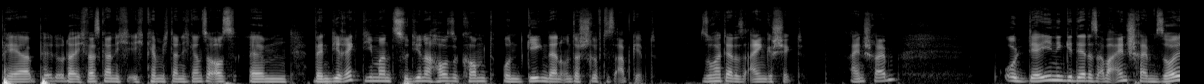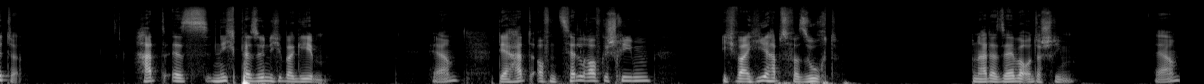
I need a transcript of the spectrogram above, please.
Per, per oder ich weiß gar nicht, ich kenne mich da nicht ganz so aus, ähm, wenn direkt jemand zu dir nach Hause kommt und gegen deine Unterschrift es abgibt. So hat er das eingeschickt. Einschreiben. Und derjenige, der das aber einschreiben sollte, hat es nicht persönlich übergeben. Ja, der hat auf den Zettel draufgeschrieben, ich war hier, hab's versucht. Und hat er selber unterschrieben. Ja,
